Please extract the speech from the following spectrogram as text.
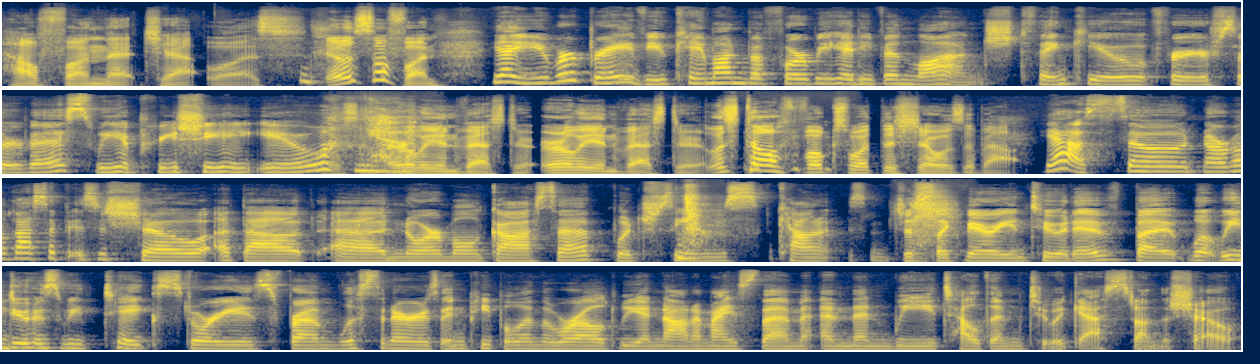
how fun that chat was. It was so fun. yeah, you were brave. You came on before we had even launched. Thank you for your service. We appreciate you. Listen, Early investor, early investor. Let's tell folks what this show is about. Yeah, so Normal Gossip is a show about uh, normal gossip, which seems count just like very intuitive. But what we do is we take stories from listeners and people in the world, we anonymize them, and then we tell them to a guest on the show.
